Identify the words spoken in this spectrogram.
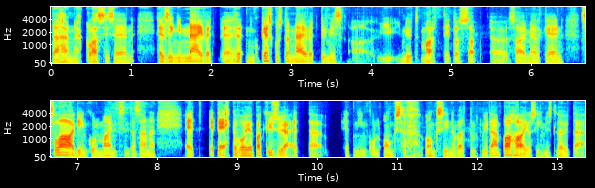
tähän klassiseen Helsingin näivet, äh, niin keskustan näivettymis, äh, nyt Martti tuossa äh, sai melkein slaagin, kun mainitsin tämän sanan, että et ehkä voi jopa kysyä, että et niin onko siinä välttämättä mitään pahaa, jos ihmiset löytää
